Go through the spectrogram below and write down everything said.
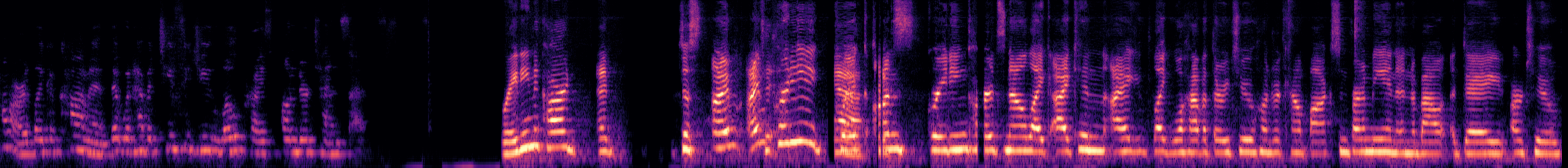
card, like a common, that would have a TCG low price under ten cents? grading a card uh, just I'm I'm To- pretty yeah, quick on grading cards now. Like I can I like will have a 3200 count box in front of me and in about a day or two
